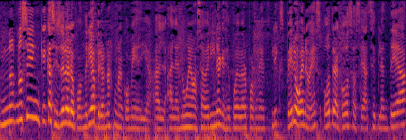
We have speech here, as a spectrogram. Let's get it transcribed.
No, no sé en qué casillero lo pondría, pero no es una comedia al- a, la nueva Sabrina que se puede ver por Netflix. Pero bueno, es otra cosa, o sea, se plantea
